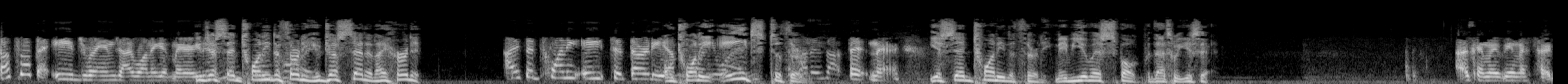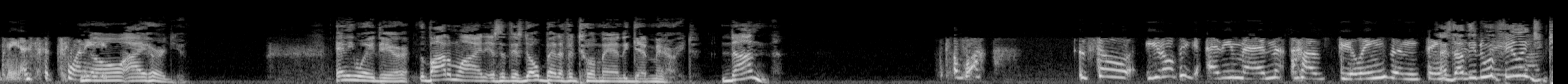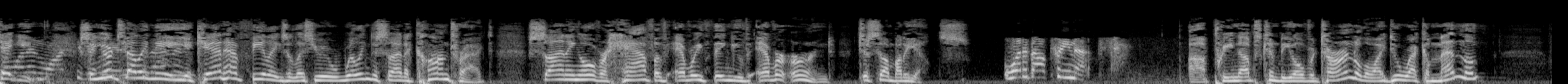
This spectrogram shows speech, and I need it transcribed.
That's not the age range I want to get married. You just in. said 20 to 30. You just said it. I heard it. I said 28 to 30. Oh, I'm 28 21. to 30. How does that fit in there? You said 20 to 30. Maybe you misspoke, but that's what you said. Okay, maybe you misheard me. I said 20. No, I heard you. Anyway, dear, the bottom line is that there's no benefit to a man to get married. None. So you don't think any men have feelings and things? Has nothing to do with feelings. Can't. You, so you're telling me you can't have feelings unless you're willing to sign a contract signing over half of everything you've ever earned to somebody else. What about prenups? Uh, prenups can be overturned, although I do recommend them.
